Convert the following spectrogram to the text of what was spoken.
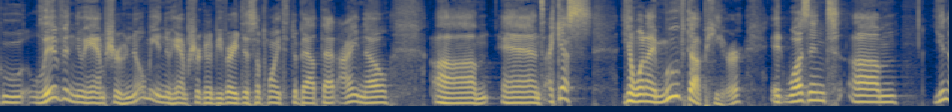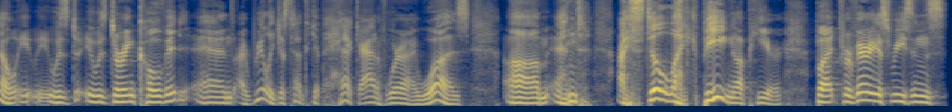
who live in New Hampshire, who know me in New Hampshire, are going to be very disappointed about that. I know, um, and I guess you know when I moved up here, it wasn't. Um, you know, it, it was it was during COVID, and I really just had to get the heck out of where I was. Um, and I still like being up here, but for various reasons,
